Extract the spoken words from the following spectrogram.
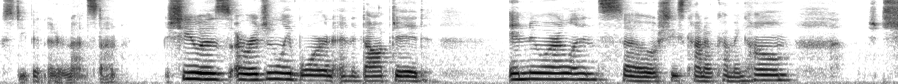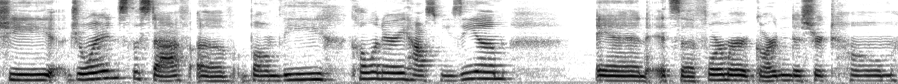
stupid internet stunt. She was originally born and adopted in New Orleans, so she's kind of coming home. She joins the staff of Bon Vee Culinary House Museum, and it's a former Garden District home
